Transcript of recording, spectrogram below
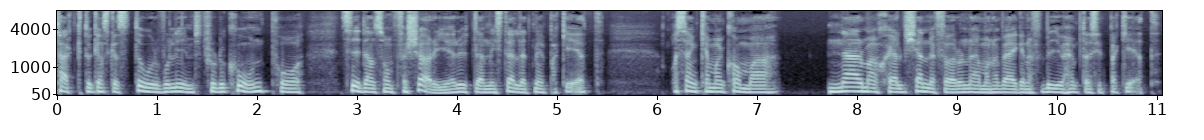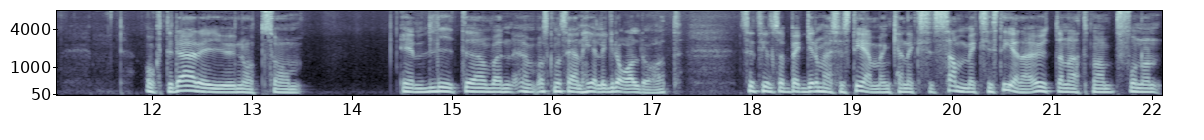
takt och ganska stor volymsproduktion på sidan som försörjer utlämningsstället med paket. Och sen kan man komma när man själv känner för och när man har vägarna förbi och hämta sitt paket. Och det där är ju något som är lite av en, vad ska man säga, en helig graal då. Att se till så att bägge de här systemen kan samexistera utan att man får någon,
